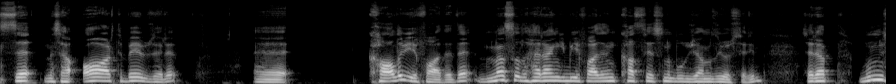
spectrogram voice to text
size mesela a artı b üzeri e, k'lı bir ifadede nasıl herhangi bir ifadenin katsayısını bulacağımızı göstereyim. Mesela bunun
